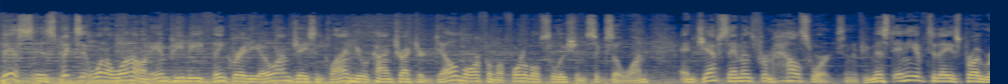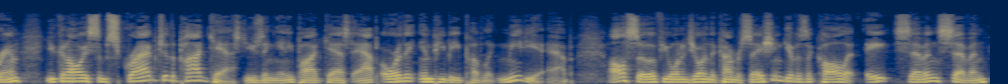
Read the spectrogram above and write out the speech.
This is Fix It 101 on MPB Think Radio. I'm Jason Klein here with contractor Del Moore from Affordable Solutions 601 and Jeff Simmons from Houseworks. And if you missed any of today's program, you can always subscribe to the podcast using any podcast app or the MPB Public Media app. Also, if you want to join the conversation, give us a call at 877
